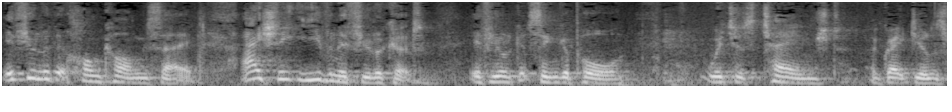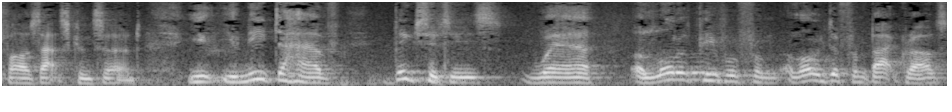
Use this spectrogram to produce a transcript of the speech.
if you look at Hong Kong, say, actually, even if you look at if you look at Singapore, which has changed a great deal as far as that's concerned, you, you need to have big cities where a lot of people from a lot of different backgrounds,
